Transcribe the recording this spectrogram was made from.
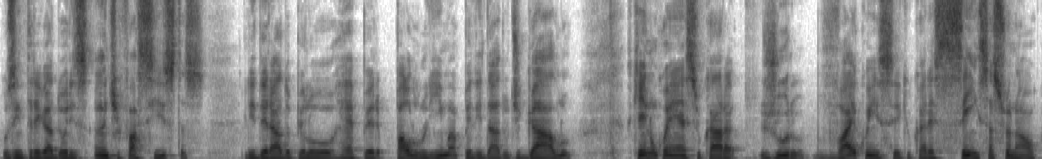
os entregadores antifascistas, liderado pelo rapper Paulo Lima, apelidado de Galo. Quem não conhece o cara, juro, vai conhecer que o cara é sensacional.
